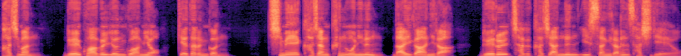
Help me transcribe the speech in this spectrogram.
하지만 뇌과학을 연구하며 깨달은 건 치매의 가장 큰 원인은 나이가 아니라 뇌를 자극하지 않는 일상이라는 사실이에요.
